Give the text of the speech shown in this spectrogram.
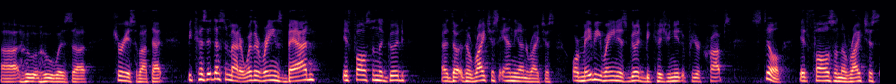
uh, who, who was, uh, curious about that because it doesn't matter whether rain's bad, it falls on the good, Uh, the, the righteous and the unrighteous. Or maybe rain is good because you need it for your crops. Still, it falls on the righteous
